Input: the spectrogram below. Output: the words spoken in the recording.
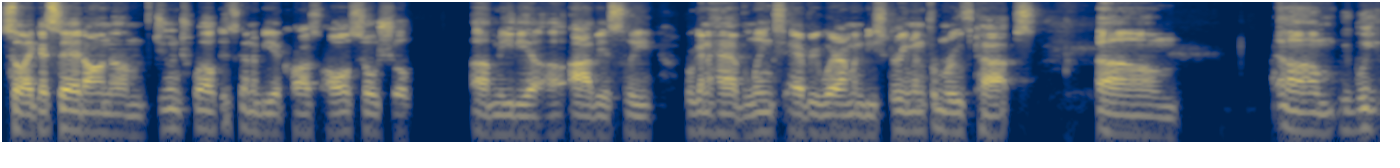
So, like I said, on um, June 12th, it's going to be across all social uh, media, uh, obviously. We're going to have links everywhere. I'm going to be screaming from rooftops. Um, um, we,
